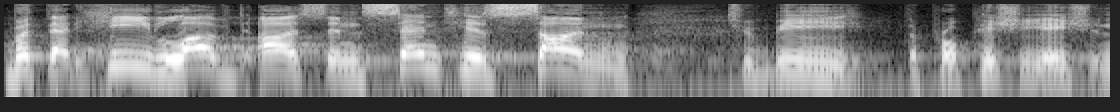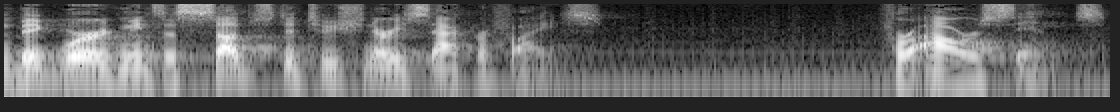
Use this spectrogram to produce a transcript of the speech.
but that he loved us and sent his Son to be the propitiation, big word, means a substitutionary sacrifice for our sins.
